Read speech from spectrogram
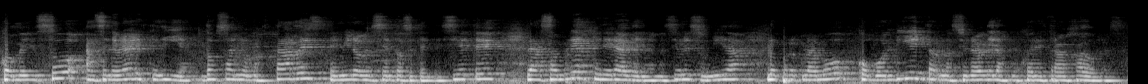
comenzó a celebrar este día. Dos años más tarde, en 1977, la Asamblea General de las Naciones Unidas lo proclamó como el Día Internacional de las Mujeres Trabajadoras.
